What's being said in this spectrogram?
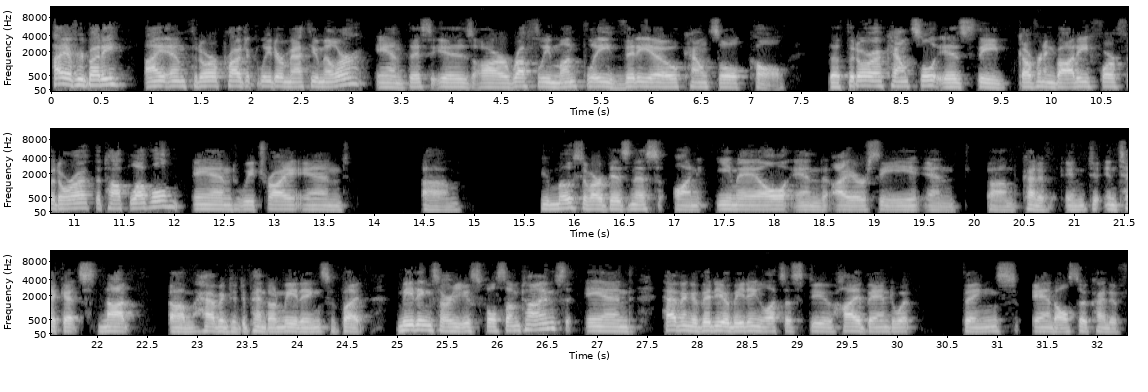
Hi, everybody. I am Fedora project leader Matthew Miller, and this is our roughly monthly video council call. The Fedora Council is the governing body for Fedora at the top level, and we try and um, do most of our business on email and IRC and um, kind of in, in tickets, not um, having to depend on meetings, but meetings are useful sometimes, and having a video meeting lets us do high bandwidth things and also kind of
